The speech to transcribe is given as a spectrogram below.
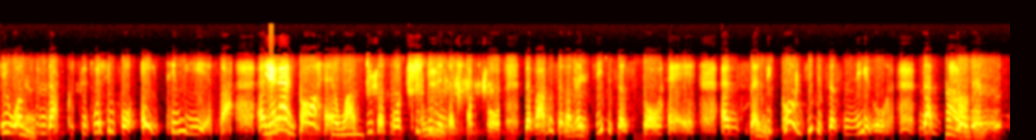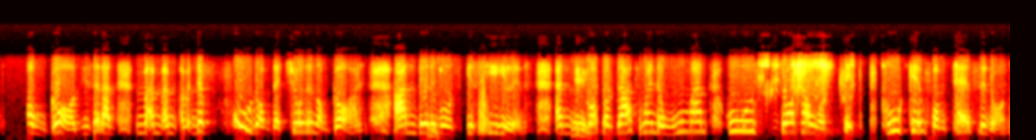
he was in that situation for 18 years. And yes. he saw her while Jesus was teaching in the temple. The Bible said that Jesus saw her and said, because Jesus knew that ah. children of God, he said that the food of the children of God, and hmm. is healing. And hmm. because of that, when the woman whose daughter was sick, who came from Tersidon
